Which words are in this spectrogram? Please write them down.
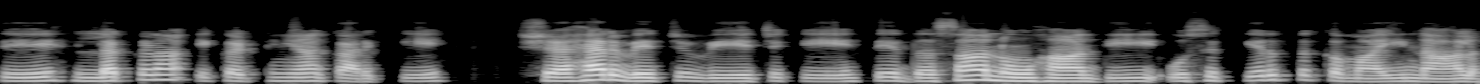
ਤੇ ਲੱਕੜਾਂ ਇਕੱਠੀਆਂ ਕਰਕੇ ਸ਼ਹਿਰ ਵਿੱਚ ਵੇਚ ਕੇ ਤੇ ਦਸਾਂ ਨੋਹਾਂ ਦੀ ਉਸ ਕਿਰਤ ਕਮਾਈ ਨਾਲ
